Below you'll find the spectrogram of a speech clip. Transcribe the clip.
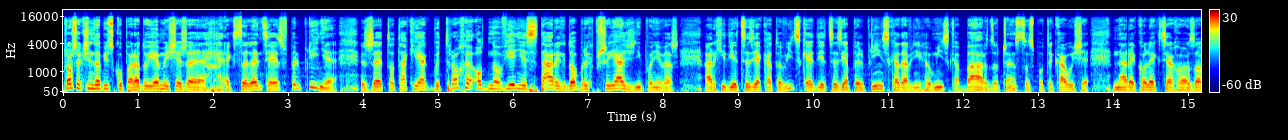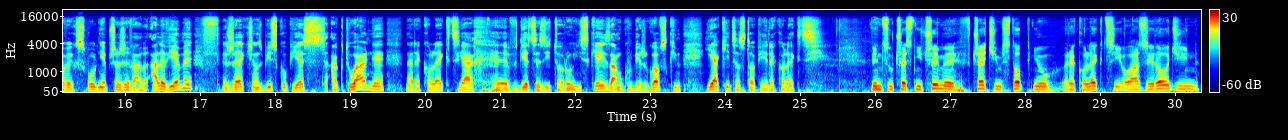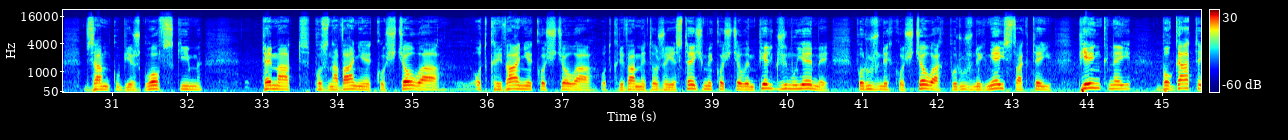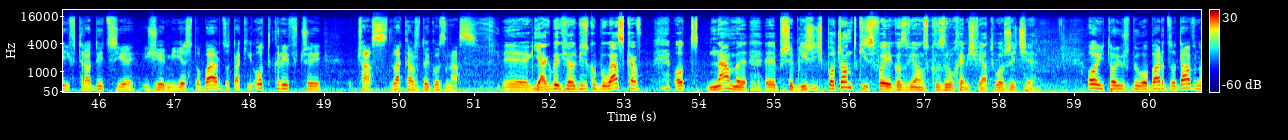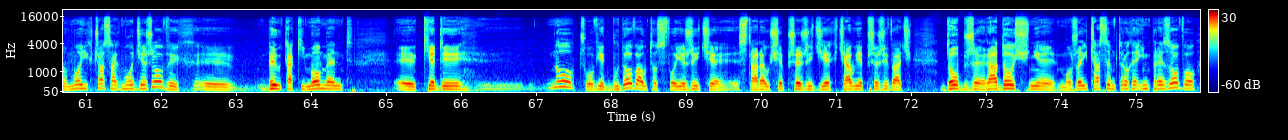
Proszę księdza biskupa, radujemy się, że ekscelencja jest w Pelplinie, że to takie jakby trochę odnowienie starych, dobrych przyjaźni, ponieważ archidiecezja katowicka i diecezja pelplińska, dawniej chełmińska, bardzo często spotykały się na rekolekcjach oazowych, wspólnie przeżywały. Ale wiemy, że ksiądz biskup jest aktualnie na rekolekcjach w diecezji toruńskiej, Zamku Bierzgowskim. Jaki to stopień rekolekcji? Więc uczestniczymy w trzecim stopniu rekolekcji oazy rodzin w Zamku Bierzgłowskim. Temat poznawanie Kościoła, odkrywanie Kościoła. Odkrywamy to, że jesteśmy Kościołem, pielgrzymujemy po różnych kościołach, po różnych miejscach tej pięknej, bogatej w tradycję ziemi. Jest to bardzo taki odkrywczy czas dla każdego z nas. E, Jakby ksiądz biskup był łaskaw od nam e, przybliżyć początki swojego związku z ruchem Światło Życie. Oj, to już było bardzo dawno. W moich czasach młodzieżowych y, był taki moment, kiedy no, człowiek budował to swoje życie, starał się przeżyć je, chciał je przeżywać dobrze, radośnie, może i czasem trochę imprezowo,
